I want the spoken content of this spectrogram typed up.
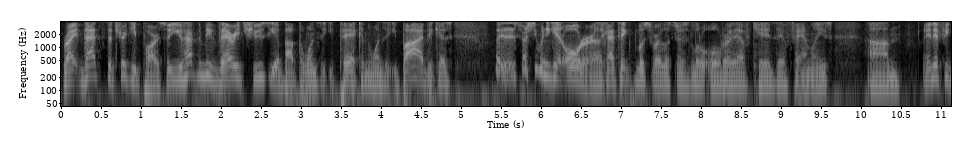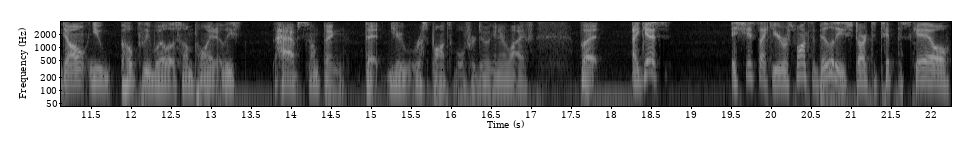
right? That's the tricky part. So you have to be very choosy about the ones that you pick and the ones that you buy because especially when you get older. Like I think most of our listeners are a little older, they have kids, they have families. Um, and if you don't, you hopefully will at some point at least have something that you're responsible for doing in your life. But I guess it's just like your responsibilities start to tip the scale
